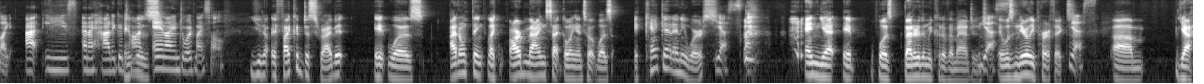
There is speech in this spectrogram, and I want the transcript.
like at ease and I had a good time was- and I enjoyed myself. you know, if I could describe it, it was. I don't think like our mindset going into it was it can't get any worse, Yes. and yet it was better than we could have imagined. Yes. It was nearly perfect. yes. um yeah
